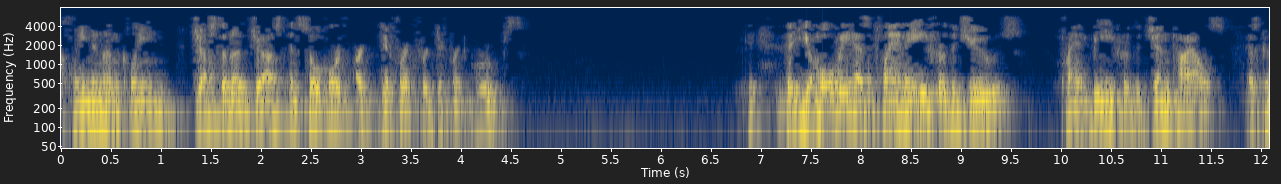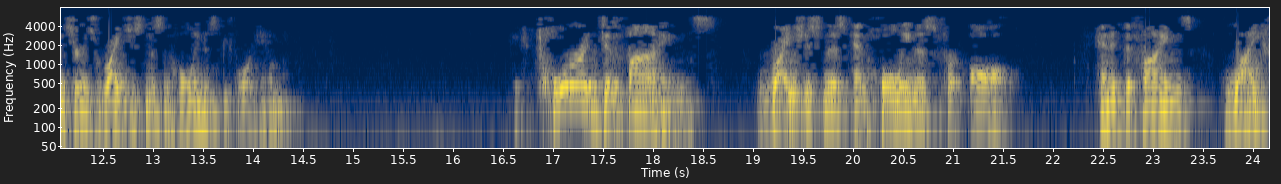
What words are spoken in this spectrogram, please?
clean and unclean, just and unjust, and so forth are different for different groups? Okay. That Jehovah has plan A for the Jews, plan B for the Gentiles, as concerns righteousness and holiness before Him? Torah defines righteousness and holiness for all, and it defines life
